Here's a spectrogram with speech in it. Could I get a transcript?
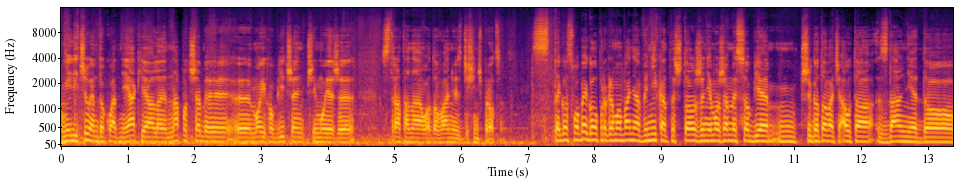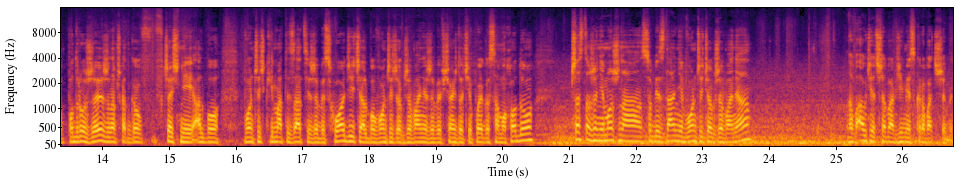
Nie liczyłem dokładnie jakie, ale na potrzeby moich obliczeń przyjmuję, że strata na ładowaniu jest 10%. Z tego słabego oprogramowania wynika też to, że nie możemy sobie mm, przygotować auta zdalnie do podróży, że na przykład go wcześniej albo włączyć klimatyzację, żeby schłodzić, albo włączyć ogrzewanie, żeby wsiąść do ciepłego samochodu. Przez to, że nie można sobie zdalnie włączyć ogrzewania, no w aucie trzeba w zimie skrobać szyby.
